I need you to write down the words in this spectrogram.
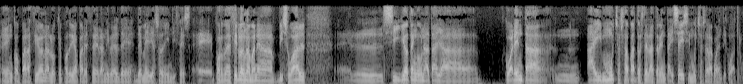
en comparación a lo que podría parecer a nivel de, medias o de índices. Eh, por decirlo de una manera visual, si yo tengo una talla 40 mm, hay muchos zapatos de la 36 y muchos de la 44.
